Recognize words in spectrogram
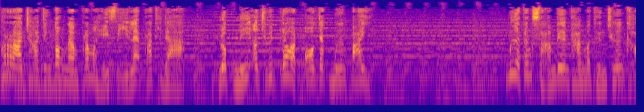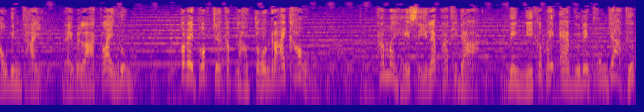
พระราชาจึงต้องนำพระมเหสีและพระธิดาหลบหนีเอาชีวิตรอดออกจากเมืองไป เมื่อทั้งสามเดินทางมาถึงเชิงเขาวินไทยในเวลาใกล้รุ่ง ก็ได้พบเจอกับเหล่าโจรร้ายเข้า พระมเหสีและพระธิดาวิ่งหนีเข้าไปแอบอยู่ในพงหญ้าทึบ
